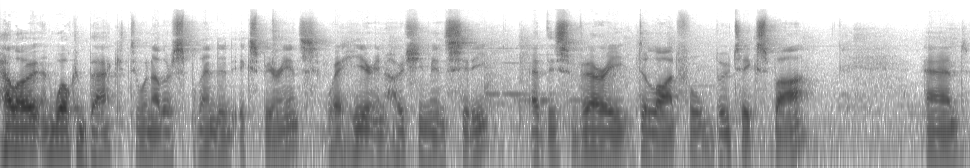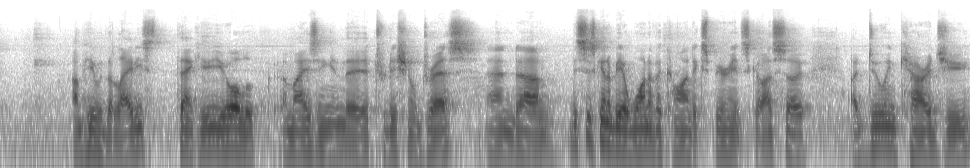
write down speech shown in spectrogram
Hello and welcome back to another splendid experience. We're here in Ho Chi Minh City at this very delightful boutique spa. And I'm here with the ladies. Thank you. You all look amazing in the traditional dress. And um, this is going to be a one of a kind experience, guys. So I do encourage you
